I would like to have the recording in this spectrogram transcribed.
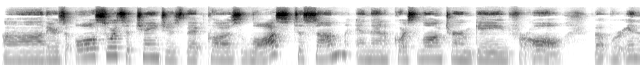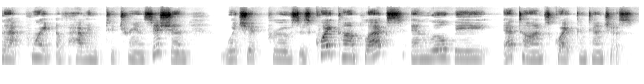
Uh, there's all sorts of changes that cause loss to some, and then, of course, long term gain for all but we're in that point of having to transition, which it proves is quite complex and will be at times quite contentious.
